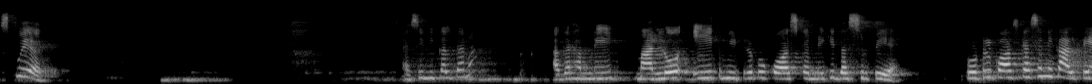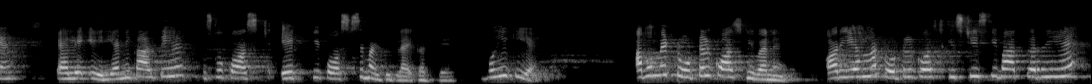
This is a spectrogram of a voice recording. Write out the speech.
square ऐसे निकलता ना? अगर हमने मान लो एक मीटर को कॉस्ट करने की दस रुपए है टोटल कॉस्ट कैसे निकालते हैं? पहले एरिया निकालते हैं, उसको कॉस्ट एक की कॉस्ट से मल्टीप्लाई करते हैं। वही किया अब हमें टोटल कॉस्ट गिवन है। और यहाँ टोटल कॉस्ट किस चीज़ की बात कर रहे हैं?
